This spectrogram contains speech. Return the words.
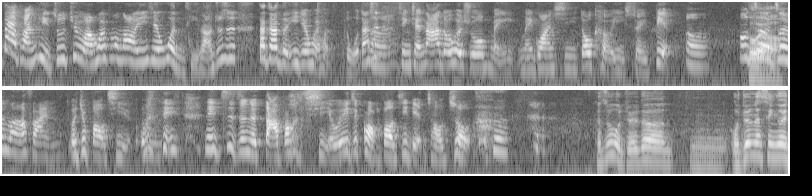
大团体出去玩会碰到一些问题啦，就是大家的意见会很多，但是嗯行前大家都会说没没关系，都可以随便，嗯，哦，这最麻烦。我就爆气了，我那 那次真的大爆气，我一直狂爆气，脸超臭的。可是我觉得，嗯，我觉得那是因为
